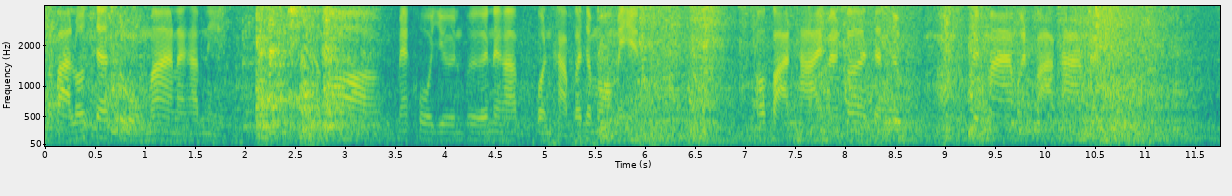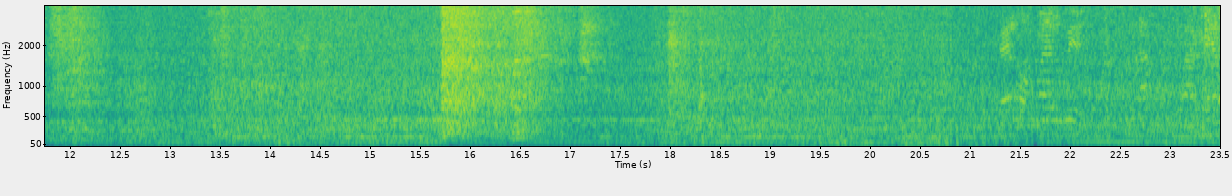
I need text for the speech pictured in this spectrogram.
กระบะรถจะสูงมากนะครับนี่แล้วก็แมคโครยืนพื้นนะครับ คนขับก็จะมองไม่เห็นเพราะฝาท้ายมันก็จะทึบ ขึ้นมาเหมือนฝาข้างเลย แดงออกมาลูกพี่มาแก้ว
